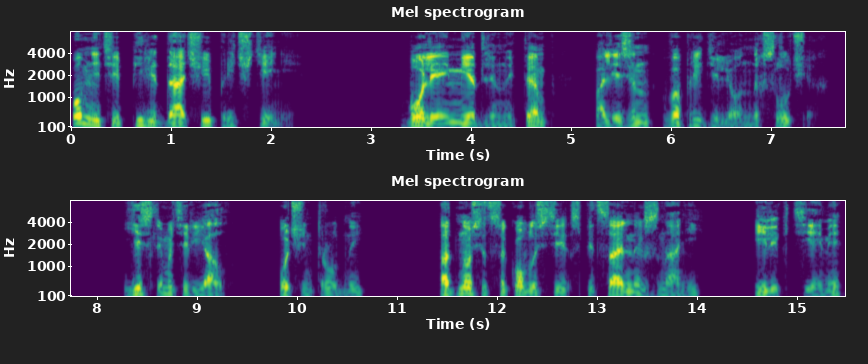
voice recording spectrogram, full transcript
Помните передачи при чтении. Более медленный темп полезен в определенных случаях. Если материал очень трудный, относится к области специальных знаний или к теме,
